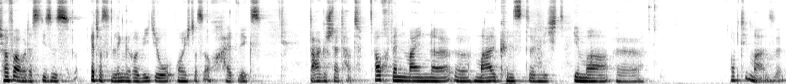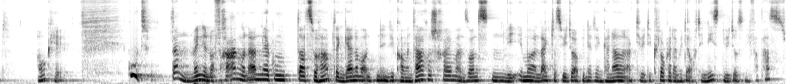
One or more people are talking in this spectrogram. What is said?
Ich hoffe aber, dass dieses etwas längere Video euch das auch halbwegs dargestellt hat. Auch wenn meine äh, Malkünste nicht immer äh, optimal sind. Okay. Gut, dann, wenn ihr noch Fragen und Anmerkungen dazu habt, dann gerne mal unten in die Kommentare schreiben. Ansonsten, wie immer, like das Video, abonniert den Kanal und aktiviert die Glocke, damit ihr auch die nächsten Videos nicht verpasst.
